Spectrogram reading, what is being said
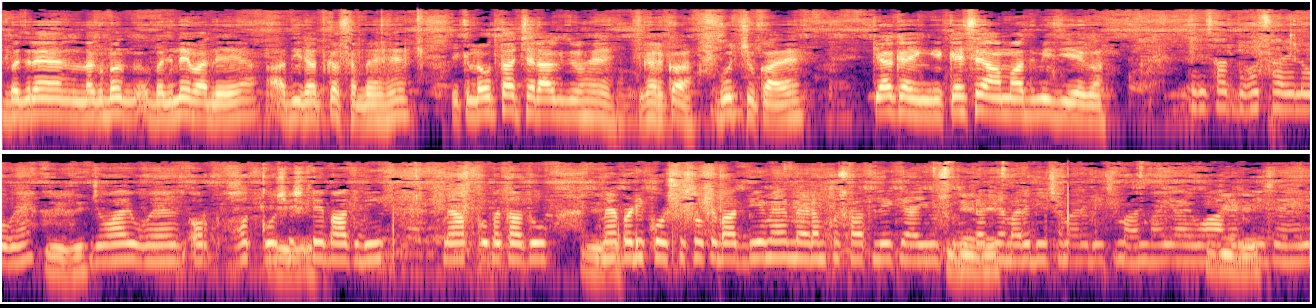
बज रहे हैं, लगभग बजने वाले हैं। आधी रात का समय है। इकलौता चिराग जो है, घर का, बुझ चुका है। क्या कहेंगे? कैसे आम आदमी जिएगा? मेरे साथ बहुत सारे लोग हैं जी आए हुए हैं और बहुत कोशिश के बाद भी मैं आपको बता दूँ मैं बड़ी कोशिशों के बाद भी मैं मैडम को साथ लेके आई हूँ सुनीता जी हमारे बीच हमारे बीच मान भाई आए हुआ आर से है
